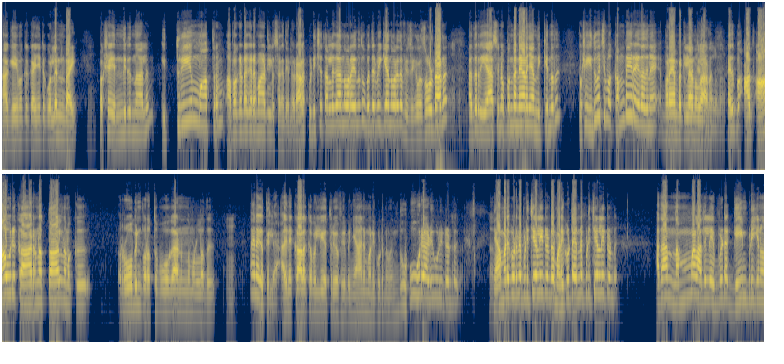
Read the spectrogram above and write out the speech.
ആ ഗെയിമൊക്കെ കഴിഞ്ഞിട്ട് കൊല്ലനുണ്ടായി പക്ഷേ എന്നിരുന്നാലും ഇത്രയും മാത്രം അപകടകരമായിട്ടുള്ള സംഗതിയല്ല ഒരാളെ പിടിച്ച് തള്ളുക എന്ന് പറയുന്നത് ഉപദ്രവിക്കുക എന്ന് പറയുന്നത് ഫിസിക്കൽ അസോൾട്ടാണ് അത് റിയാസിനൊപ്പം തന്നെയാണ് ഞാൻ നിൽക്കുന്നത്. പക്ഷേ ഇത് വെച്ച് കമ്പയർ ചെയ്ത് അതിനെ പറയാൻ പറ്റില്ല എന്നുള്ളതാണ്. അതായത് ആ ഒരു കാരണത്താൽ നമുക്ക് റോബിൻ പുറത്തു പോകാനൊന്നുമുള്ളത്. അതിനകത്തില്ല. അതിനേക്കാളൊക്കെ വലിയ എത്രയോ ഫീ ഞാൻ മണിക്കൂട്ടിനും എന്തോരം അടി കൂടിയിട്ടുണ്ട്. ഞാൻ മണിക്കൂട്ടിനെ പിടിച്ച് തള്ളിയിട്ടുണ്ട്. മണിക്കൂട്ടെ എന്നെ പിടിച്ച് തള്ളിയിട്ടുണ്ട്. അതാ നമ്മൾ അതിൽ എവിടെ ഗെയിം പിടിക്കണം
